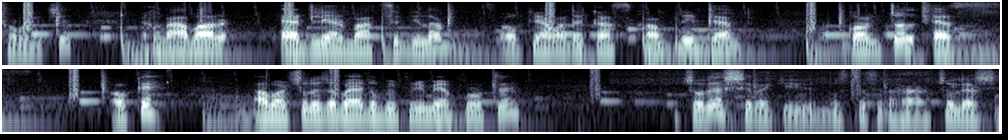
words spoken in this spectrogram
সময় দিচ্ছে এখন আবার অ্যাড লেয়ার মার্কসে দিলাম। ওকে আমাদের কাজ complete then control S okay আবার চলে যাব অ্যাডোবি প্রিমিয়ার প্রোতে চলে আসছে নাকি? বুঝতেছি না। হ্যাঁ চলে আসছি।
